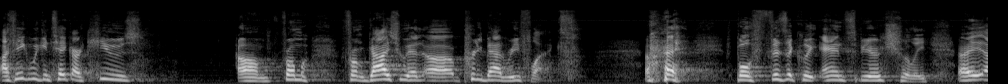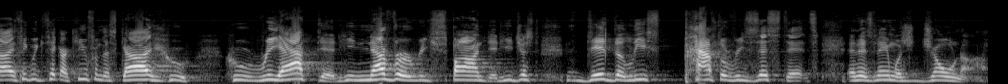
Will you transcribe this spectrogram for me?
I think we can take our cues um, from, from guys who had a pretty bad reflex. All right? Both physically and spiritually. I think we can take our cue from this guy who, who reacted. He never responded. He just did the least path of resistance, and his name was Jonah,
